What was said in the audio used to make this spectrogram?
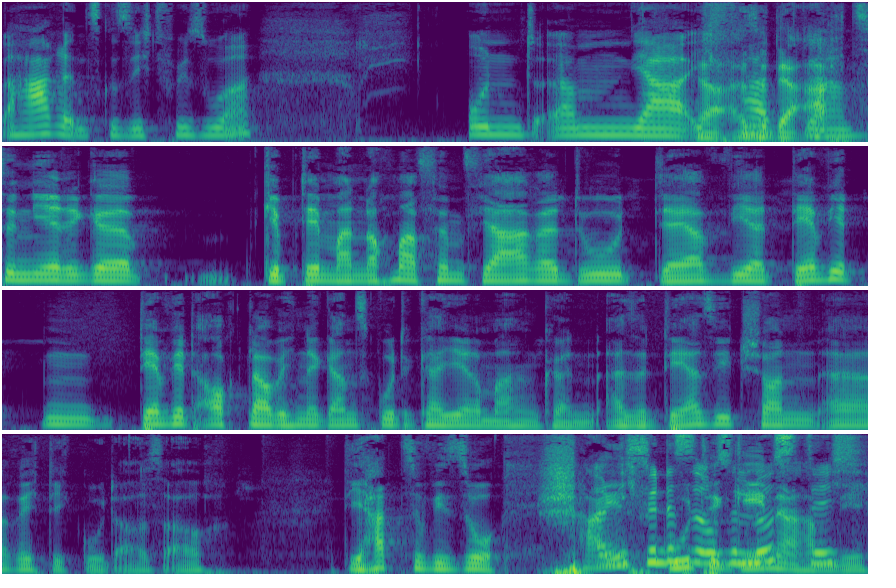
Haare ins Gesicht, Frisur. Und ähm, ja, ich Ja, also hab, der ja. 18-Jährige gibt dem Mann nochmal fünf Jahre, du, der wird, der wird, der wird auch, glaube ich, eine ganz gute Karriere machen können. Also der sieht schon äh, richtig gut aus auch. Die hat sowieso scheiß ich finde es gute auch so Gene lustig. haben die.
